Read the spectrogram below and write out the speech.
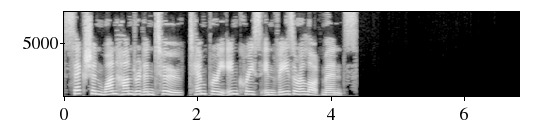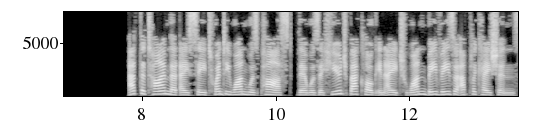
Section 102 – Temporary increase in visa allotments At the time that AC 21 was passed, there was a huge backlog in H-1B visa applications.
